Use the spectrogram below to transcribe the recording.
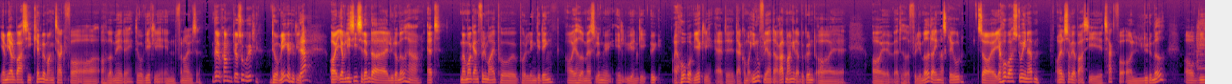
Jamen, jeg vil bare sige kæmpe mange tak for at, at have været med i dag. Det var virkelig en fornøjelse. Velkommen, det var super hyggeligt. Det var mega hyggeligt. Ja, og jeg vil lige sige til dem, der lytter med her, at man må gerne følge mig på, på LinkedIn, og jeg hedder Mads Lyngø, L-Y-N-G-Ø. Og jeg håber virkelig, at øh, der kommer endnu flere. Der er ret mange, der er begyndt at, øh, og, øh, hvad det hedder, følge med derinde og skrive det. Så øh, jeg håber også, du er en af dem. Og ellers så vil jeg bare sige tak for at lytte med, og vi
